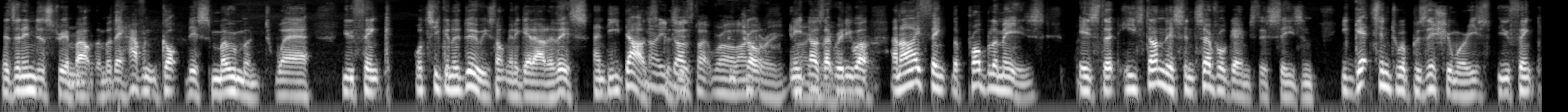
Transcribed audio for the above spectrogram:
there's an industry about them, but they haven't got this moment where you think, "What's he going to do? He's not going to get out of this," and he does. No, he does that well. I agree. and he I does that really well. And I think the problem is is that he's done this in several games this season. He gets into a position where he's you think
